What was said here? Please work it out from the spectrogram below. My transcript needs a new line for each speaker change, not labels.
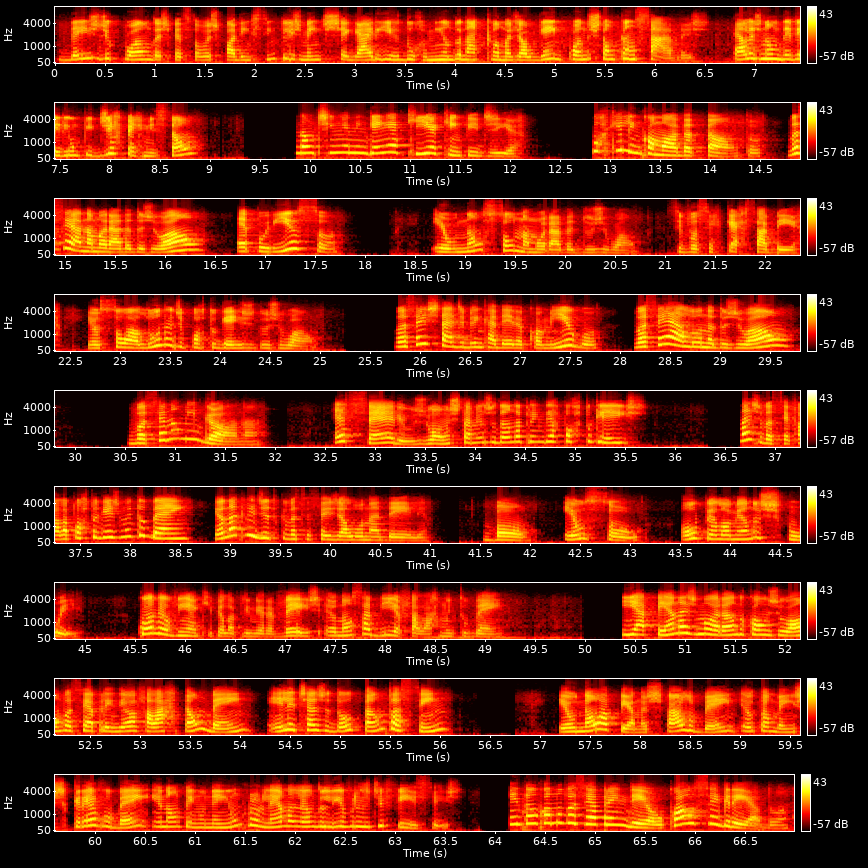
Desde quando as pessoas podem simplesmente chegar e ir dormindo na cama de alguém quando estão cansadas? Elas não deveriam pedir permissão?
Não tinha ninguém aqui a quem pedir. Por que lhe incomoda tanto? Você é a namorada do João? É por isso?
Eu não sou namorada do João. Se você quer saber, eu sou aluna de português do João.
Você está de brincadeira comigo? Você é aluna do João? Você não me engana.
É sério, João está me ajudando a aprender português.
Mas você fala português muito bem. Eu não acredito que você seja aluna dele.
Bom, eu sou, ou pelo menos fui. Quando eu vim aqui pela primeira vez, eu não sabia falar muito bem.
E apenas morando com o João você aprendeu a falar tão bem? Ele te ajudou tanto assim?
Eu não apenas falo bem, eu também escrevo bem e não tenho nenhum problema lendo livros difíceis.
Então, como você aprendeu? Qual o segredo?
